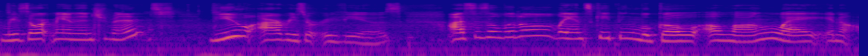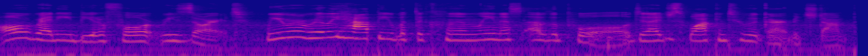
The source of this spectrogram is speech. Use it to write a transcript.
resort management view our resort reviews. Uh, says a little landscaping will go a long way in an already beautiful resort. We were really happy with the cleanliness of the pool. Did I just walk into a garbage dump?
